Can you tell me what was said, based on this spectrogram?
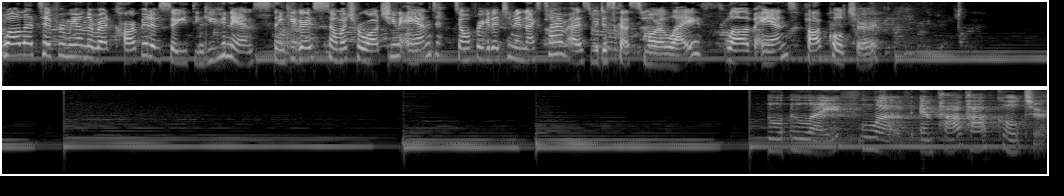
Well, that's it for me on the red carpet of So You Think You Can Dance. Thank you guys so much for watching, and don't forget to tune in next time as we discuss more life, love, and pop culture. Life, love, and pop pop culture.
